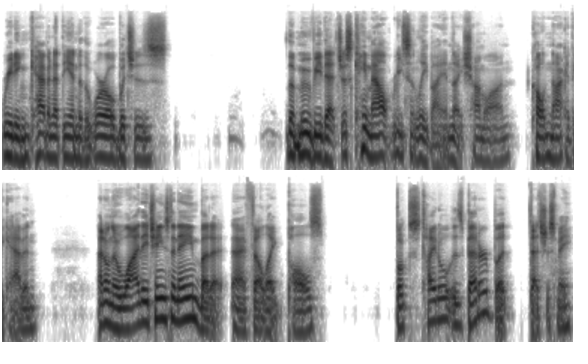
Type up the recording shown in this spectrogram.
reading Cabin at the End of the World, which is the movie that just came out recently by M. Night Shyamalan called Knock at the Cabin. I don't know why they changed the name, but I, felt like Paul's book's title is better, but that's just me.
